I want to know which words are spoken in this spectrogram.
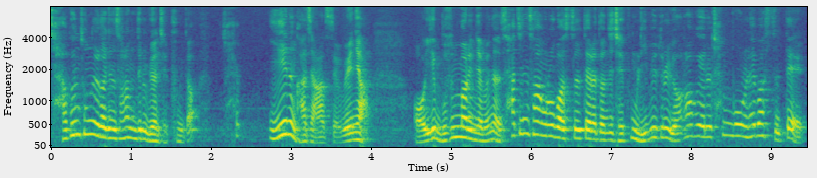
작은 손을 가진 사람들을 위한 제품이다? 잘 이해는 가지 않았어요. 왜냐? 어, 이게 무슨 말이냐면은 사진상으로 봤을 때라든지 제품 리뷰들을 여러 개를 참고를 해봤을 때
